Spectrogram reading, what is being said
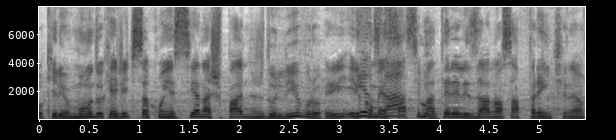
Aquele mundo que a gente só conhecia nas páginas do livro, ele, ele começar a se materializar à nossa frente, né?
